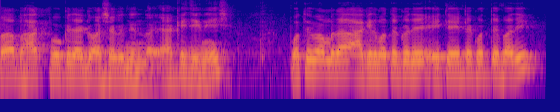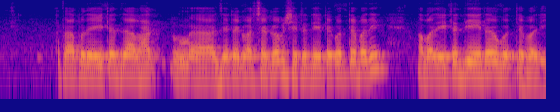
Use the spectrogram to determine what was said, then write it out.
বা ভাগ প্রক্রিয়ায় গসাগু নির্ণয়, একই জিনিস। প্রথমে আমরা আগের মতো করে এইটা এটা করতে পারি, তারপরে এইটা যা ভাগ যেটা গসাগু হবে সেটা দিয়ে এটা করতে পারি, আবার এটা দিয়ে এটাও করতে পারি,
